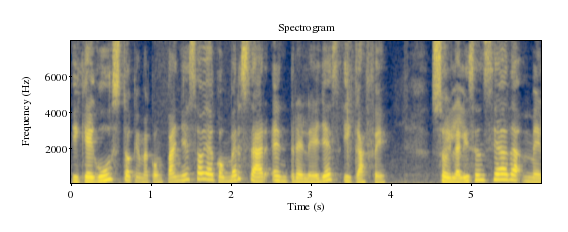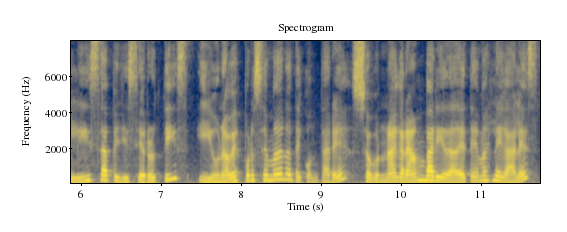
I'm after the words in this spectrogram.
y qué gusto que me acompañes hoy a conversar entre leyes y café. Soy la licenciada Melissa Pellicier Ortiz y una vez por semana te contaré sobre una gran variedad de temas legales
